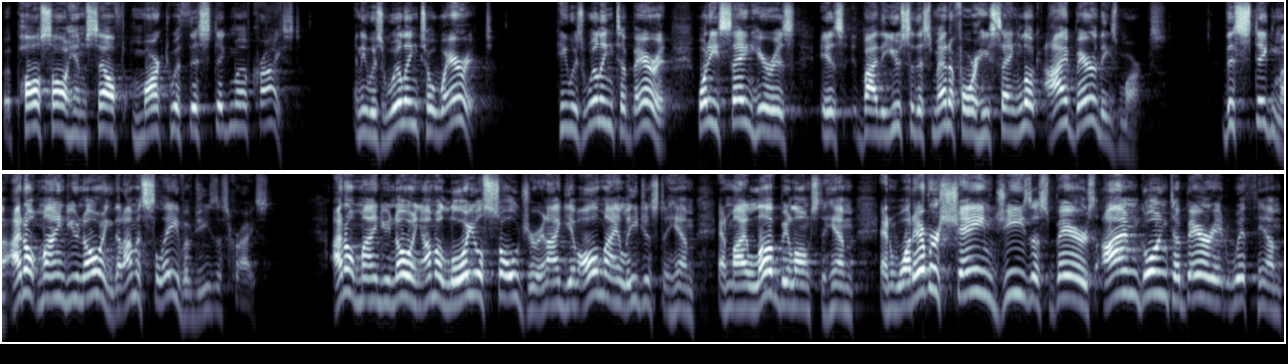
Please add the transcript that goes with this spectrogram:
But Paul saw himself marked with this stigma of Christ, and he was willing to wear it. He was willing to bear it. What he's saying here is, is by the use of this metaphor, he's saying, Look, I bear these marks, this stigma. I don't mind you knowing that I'm a slave of Jesus Christ. I don't mind you knowing I'm a loyal soldier and I give all my allegiance to Him and my love belongs to Him. And whatever shame Jesus bears, I'm going to bear it with Him.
